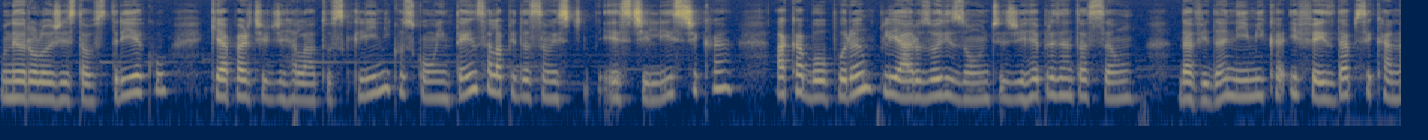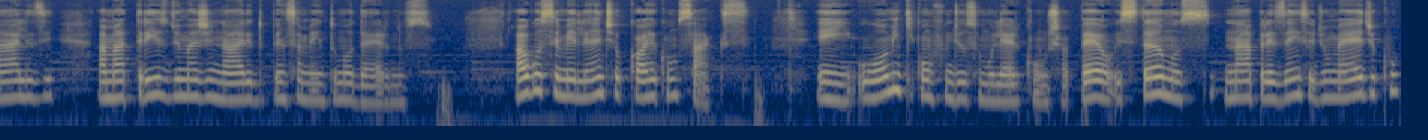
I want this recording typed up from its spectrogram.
o neurologista austríaco que, a partir de relatos clínicos com intensa lapidação estilística, acabou por ampliar os horizontes de representação da vida anímica e fez da psicanálise a matriz do imaginário do pensamento modernos. Algo semelhante ocorre com Sachs. Em O Homem que Confundiu Sua Mulher com o Chapéu, estamos na presença de um médico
